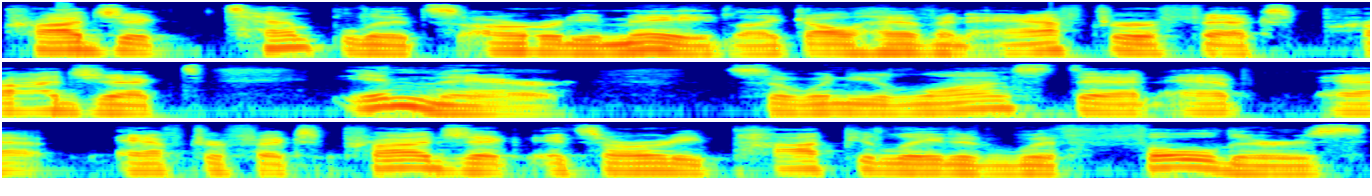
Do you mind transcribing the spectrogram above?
project templates already made. Like I'll have an After Effects project in there. So when you launch that Ap- Ap- After Effects project, it's already populated with folders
